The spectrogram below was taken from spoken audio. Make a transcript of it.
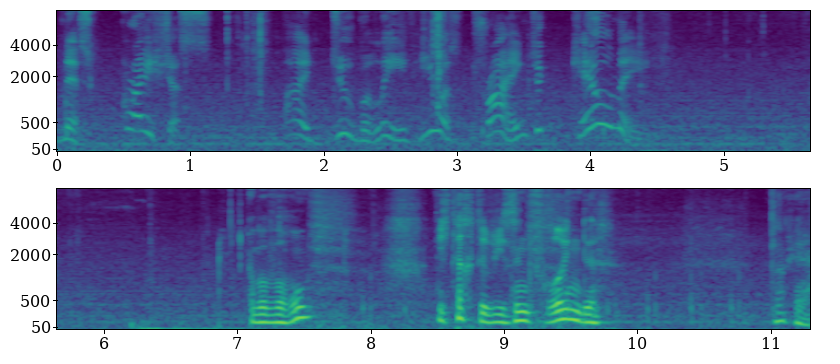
Goodness gracious. I do believe he was trying to kill me. Aber warum? Ich dachte, wir sind Freunde. Okay.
